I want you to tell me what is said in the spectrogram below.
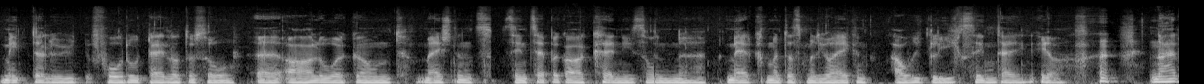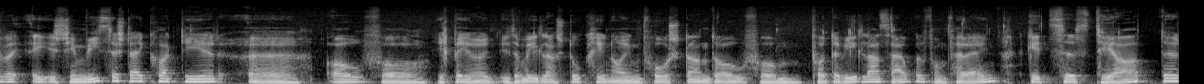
mit den Leuten Vorurteile oder so äh, anschauen und meistens sind es eben gar keine, sondern äh, merkt man, dass man ja eigentlich alle gleich sind. Ja. Nachher ist im Weissenstein-Quartier äh, auch von, ich bin ja in der Villa Stucki noch im Vorstand auch vom, von der Villa selber, vom Verein, gibt es ein Theater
